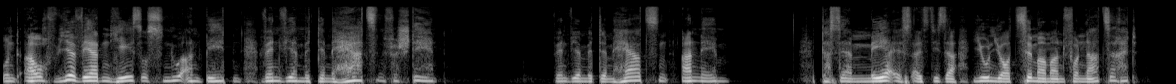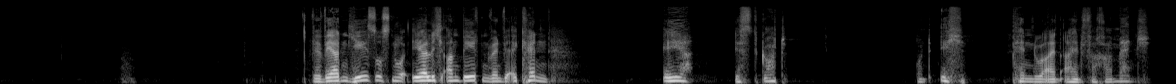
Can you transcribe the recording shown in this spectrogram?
Und auch wir werden Jesus nur anbeten, wenn wir mit dem Herzen verstehen, wenn wir mit dem Herzen annehmen, dass er mehr ist als dieser Junior Zimmermann von Nazareth. Wir werden Jesus nur ehrlich anbeten, wenn wir erkennen, er ist Gott und ich bin nur ein einfacher Mensch.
